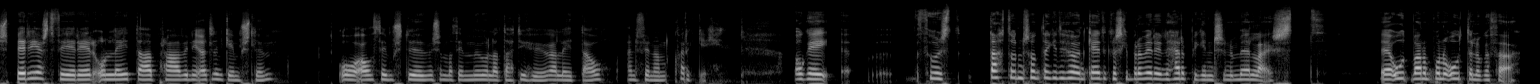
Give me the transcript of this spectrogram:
Spyrjast fyrir og leita að Pravin í öllum geimslum og á þeim stöðum sem að þeim mögulega dætt í hug að leita á en finna hann hvergi. ok, uh, þú veist, datorinn samt ekki til hugan gæti kannski bara verið í herbygginu sinu með læst. Eða út, var hann búin að útiloka það?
